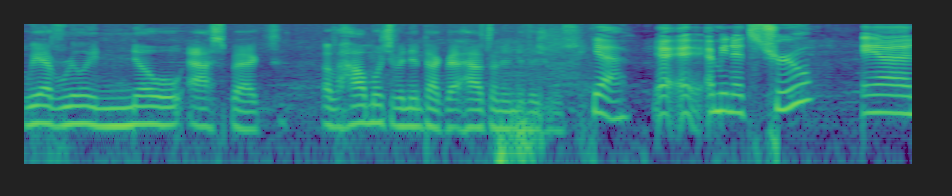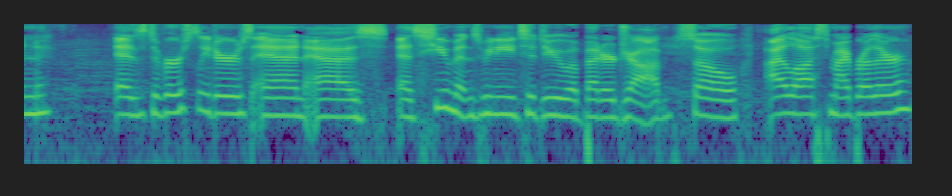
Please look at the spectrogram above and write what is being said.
we have really no aspect of how much of an impact that has on individuals. Yeah, I, I- mean it's true, and as diverse leaders and as as humans, we need to do a better job. So I lost my brother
